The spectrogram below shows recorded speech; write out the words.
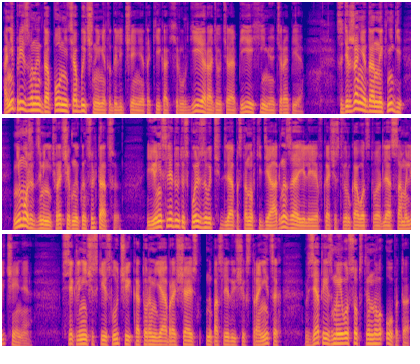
Они призваны дополнить обычные методы лечения, такие как хирургия, радиотерапия, химиотерапия. Содержание данной книги не может заменить врачебную консультацию. Ее не следует использовать для постановки диагноза или в качестве руководства для самолечения – все клинические случаи, к которым я обращаюсь на последующих страницах, взяты из моего собственного опыта,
